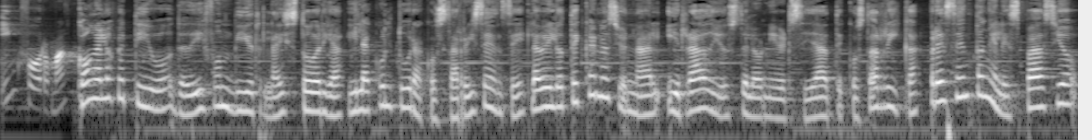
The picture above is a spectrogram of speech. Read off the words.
informa. Con el objetivo de difundir la historia y la cultura costarricense, la Biblioteca Nacional y radios de la Universidad de Costa Rica presentan el espacio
